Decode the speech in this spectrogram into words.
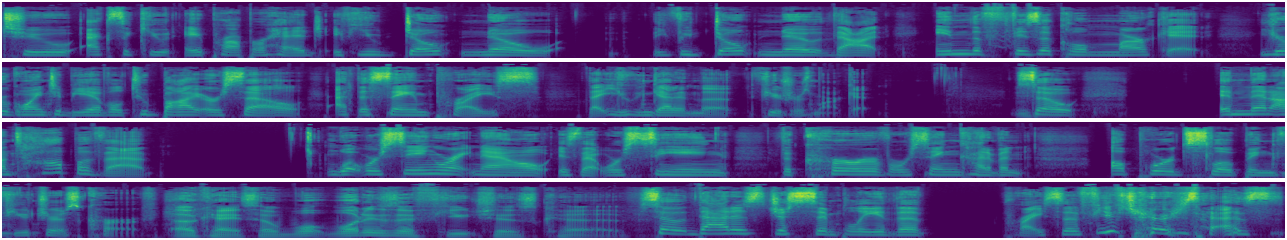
to execute a proper hedge if you don't know if you don't know that in the physical market you're going to be able to buy or sell at the same price that you can get in the futures market. Mm-hmm. So, and then on top of that, what we're seeing right now is that we're seeing the curve, we're seeing kind of an upward sloping futures curve. Okay, so what what is a futures curve? So that is just simply the price of futures as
